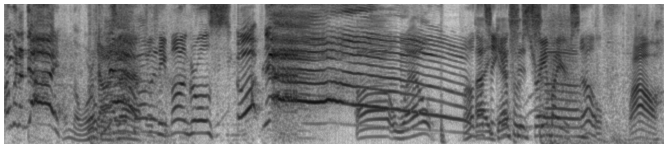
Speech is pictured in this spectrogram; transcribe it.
I'm gonna die! What in the world Die. was that? Filthy mongrels. Oh no! Uh, well, Well, that's I what you get guess from it's, straying by uh, yourself. Wow,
